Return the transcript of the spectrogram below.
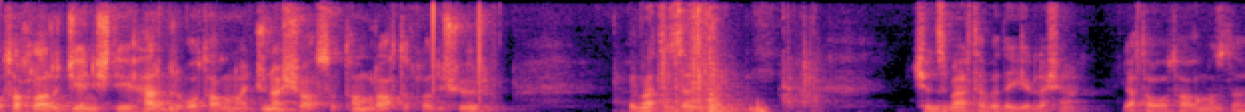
Otaqları genişdir. Hər bir otağına günəş şüası tam rahatlıqla düşür. Hörmətli izləyicilər, ikinci mərtəbədə yerləşən yataq otağımızdır.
